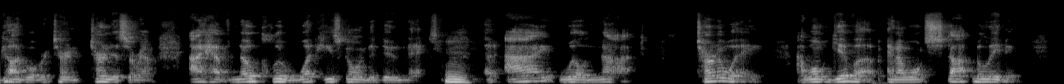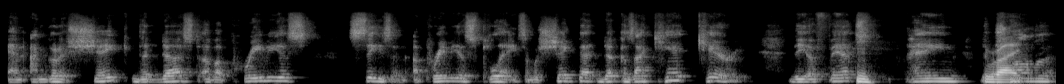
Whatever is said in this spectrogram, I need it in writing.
God will return turn this around. I have no clue what he's going to do next. Hmm. But I will not turn away. I won't give up and I won't stop believing. And I'm going to shake the dust of a previous season, a previous place. I'm gonna shake that because I can't carry the offense, mm. pain, the right. trauma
